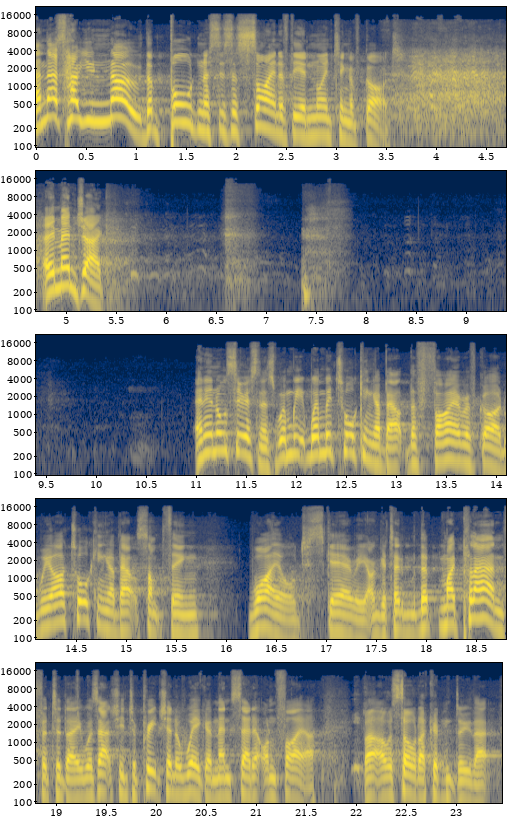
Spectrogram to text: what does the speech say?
and that's how you know that baldness is a sign of the anointing of God. Amen, Jag. And in all seriousness, when, we, when we're talking about the fire of God, we are talking about something wild, scary. I'm going to tell you, that my plan for today was actually to preach in a wig and then set it on fire, but I was told I couldn't do that.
